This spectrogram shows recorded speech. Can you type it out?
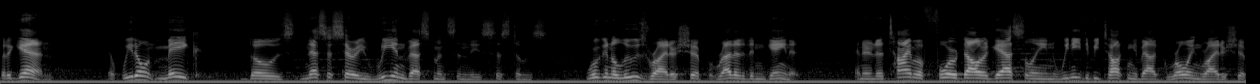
But again, if we don't make those necessary reinvestments in these systems, we're going to lose ridership rather than gain it. And in a time of $4 gasoline, we need to be talking about growing ridership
